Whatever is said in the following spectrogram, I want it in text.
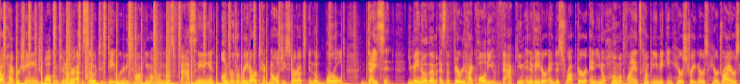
up, Hyperchange? Welcome to another episode. Today, we're going to be talking about one of the most fascinating and under the radar technology startups in the world, Dyson. You may know them as the very high quality vacuum innovator and disruptor and, you know, home appliance company making hair straighteners, hair dryers,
